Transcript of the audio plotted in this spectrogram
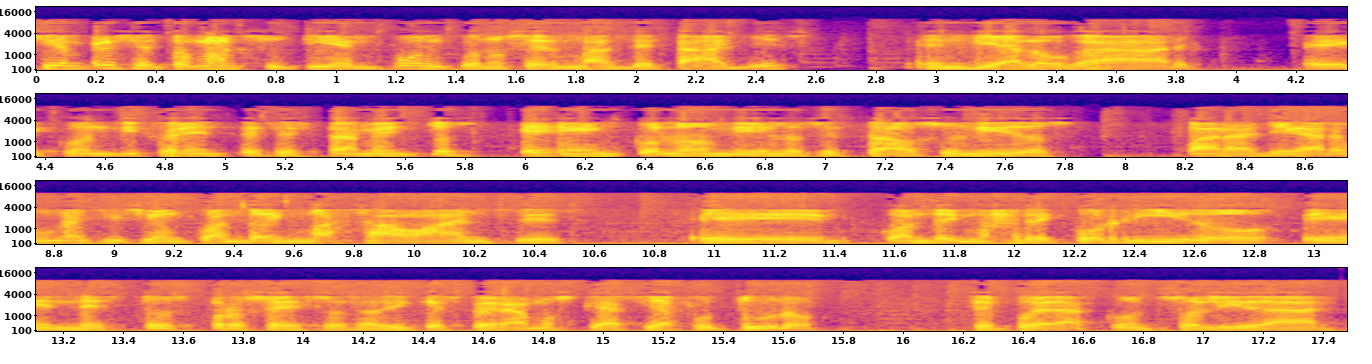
siempre se toman su tiempo en conocer más detalles, en dialogar eh, con diferentes estamentos en Colombia y en los Estados Unidos para llegar a una decisión cuando hay más avances, eh, cuando hay más recorrido en estos procesos. Así que esperamos que hacia futuro se pueda consolidar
